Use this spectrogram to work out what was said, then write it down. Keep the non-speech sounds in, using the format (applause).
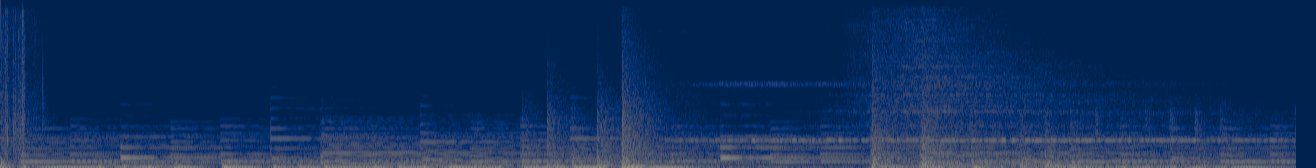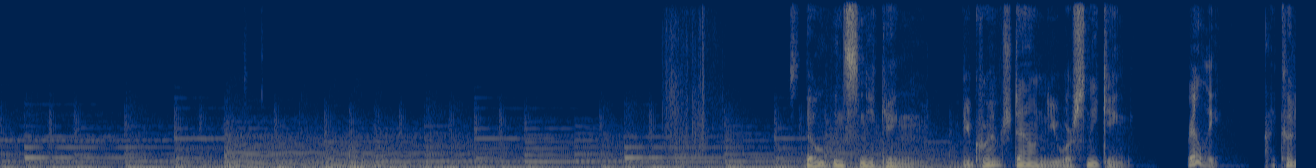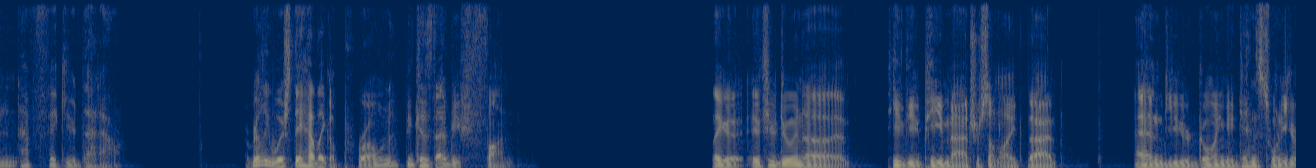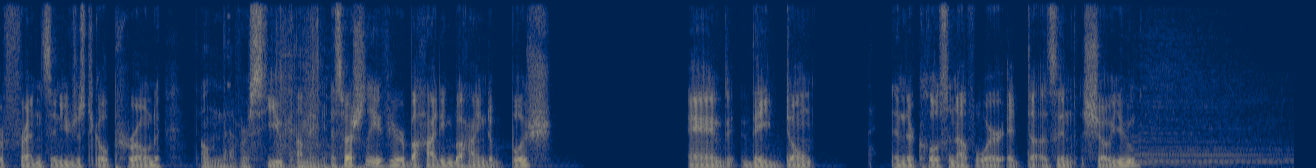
And sneaking. If you crouch down, you are sneaking. Really? I couldn't have figured that out. I really wish they had like a prone because that'd be fun. Like uh, if you're doing a PvP match or something like that, and you're going against one of your friends and you just go prone, they'll never see you coming. Especially if you're hiding behind a bush and they don't, and they're close enough where it doesn't show you.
